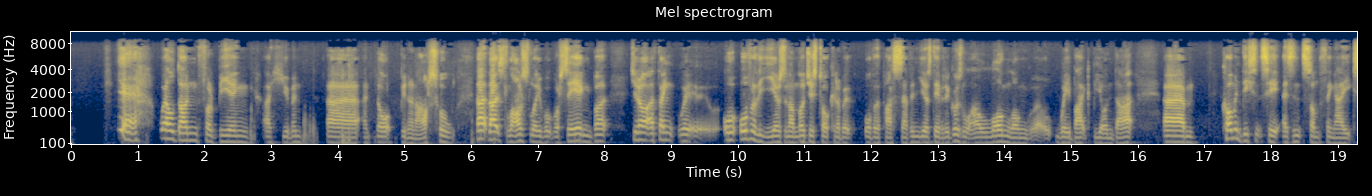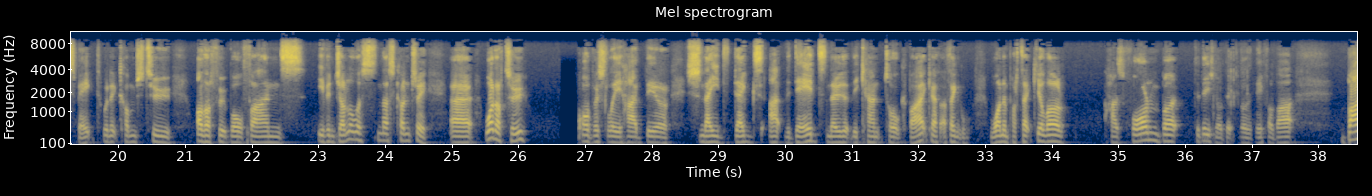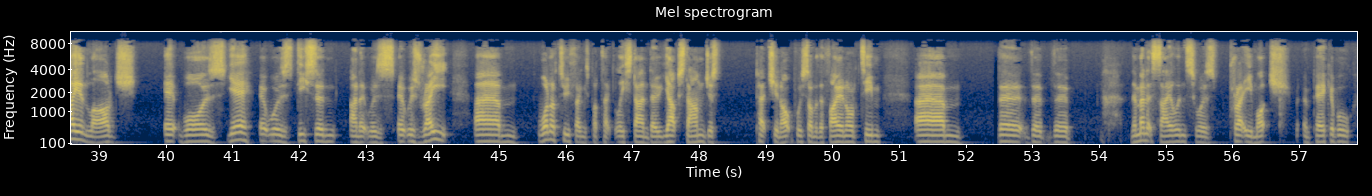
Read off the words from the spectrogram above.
Yeah, well done for being a human uh, and not being an arsehole. That that's largely what we're saying. But you know, I think we, over the years, and I'm not just talking about over the past seven years, David. It goes a long, long way back beyond that. Um, common decency isn't something I expect when it comes to other football fans, even journalists in this country. Uh, one or two obviously had their snide digs at the dead now that they can't talk back. I, I think one in particular has form, but today's not the, not the day for that. By and large, it was yeah, it was decent and it was it was right. Um, one or two things particularly stand out. Jaap Stam just pitching up with some of the Feyenoord team. Um, the the the the minute silence was pretty much impeccable.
